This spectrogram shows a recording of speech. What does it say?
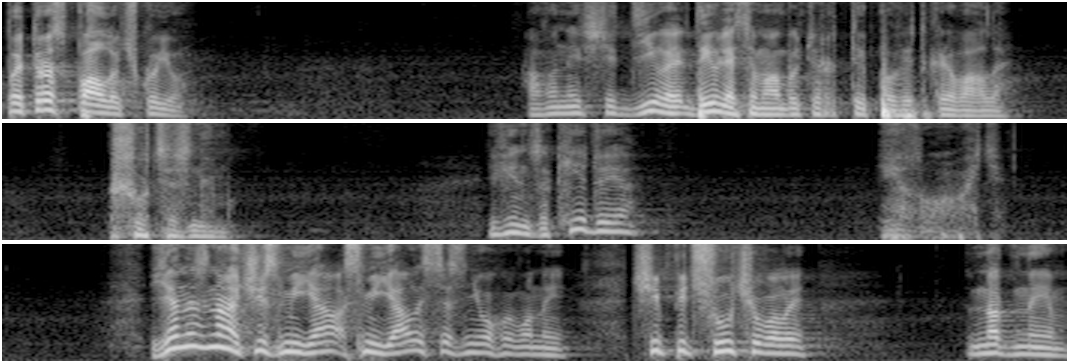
Петро з палочкою. А вони всі дивляться, мабуть, рти повідкривали. Що це з ним? І він закидує і ловить. Я не знаю, чи змія, сміялися з нього вони, чи підшучували над ним.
